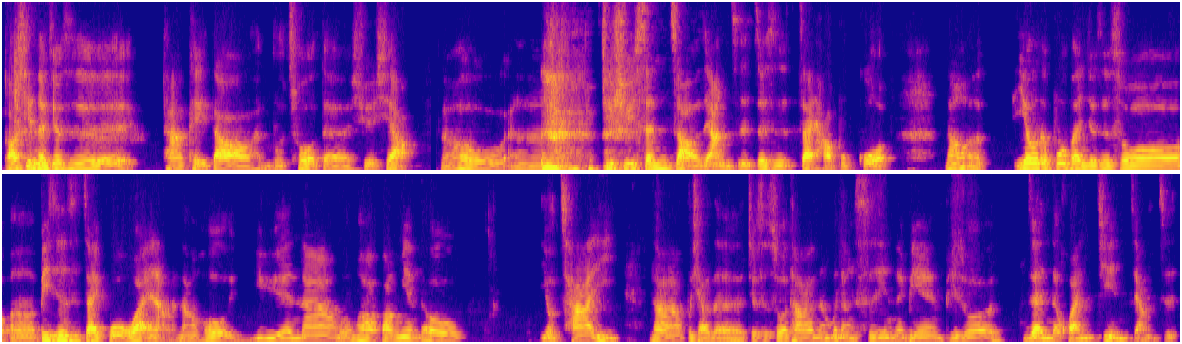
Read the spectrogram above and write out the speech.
高兴的就是他可以到很不错的学校，然后嗯，继续 深造这样子，这是再好不过，然后。忧的部分就是说，呃，毕竟是在国外啦，然后语言呐、啊、文化方面都有差异，那不晓得就是说他能不能适应那边，比如说人的环境这样子，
